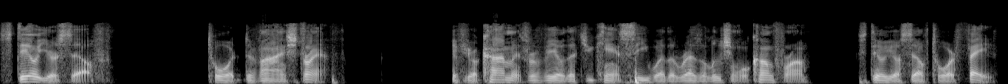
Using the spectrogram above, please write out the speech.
still yourself toward divine strength. If your comments reveal that you can't see where the resolution will come from, still yourself toward faith.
